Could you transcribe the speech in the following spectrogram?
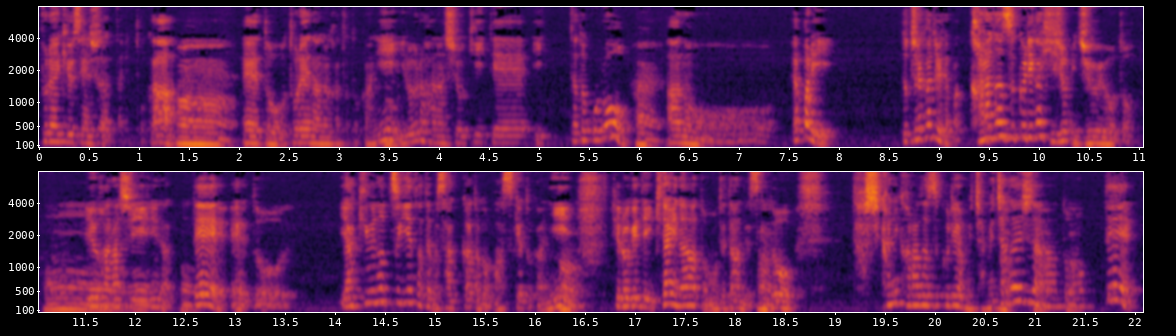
プロ野球選手だったりとか、うん。えっ、と、トレーナーの方とかうん。にいろいろ話を聞いていったところ、はい。あのーやっぱり、どちらかというと、やっぱ体作りが非常に重要といいう話になって、えっ、と、野球の次は例えばサッカーとかバスケとかに広げていきたいなと思ってたんですけど、確かに体作りはめちゃめちゃ大事だなと思って、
